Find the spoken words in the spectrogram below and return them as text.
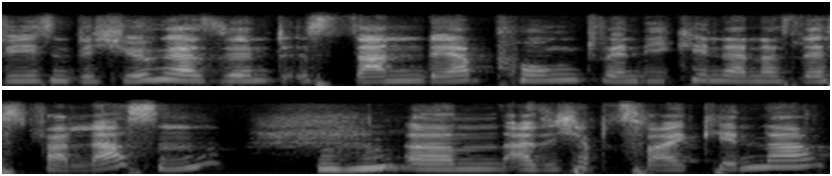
wesentlich jünger sind, ist dann der Punkt, wenn die Kinder das Nest verlassen. Mhm. Ähm, also ich habe zwei Kinder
